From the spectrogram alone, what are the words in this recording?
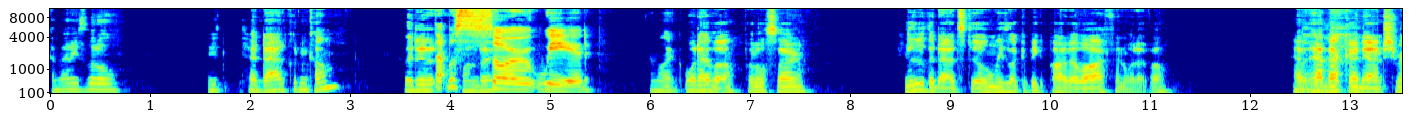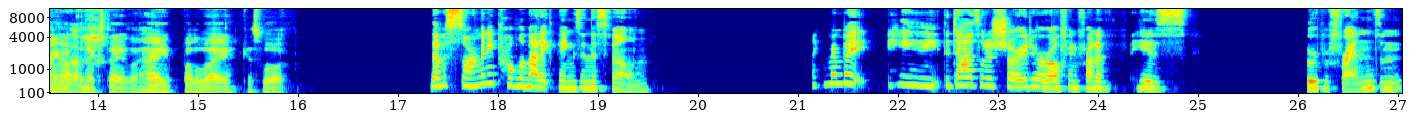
And then his little, his, her dad couldn't come. They did it That was so weird. And like whatever, but also he lives with the dad still, and he's like a big part of her life and whatever. How, how'd that go down? She rang up the next day, like, "Hey, by the way, guess what? There were so many problematic things in this film. Like remember he the dad sort of showed her off in front of his group of friends and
